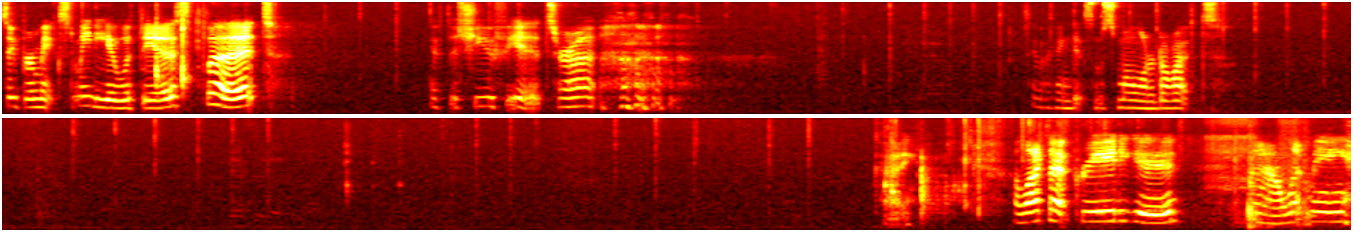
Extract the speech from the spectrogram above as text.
super mixed media with this, but if the shoe fits, right? See if I can get some smaller dots. Okay. I like that pretty good. Now let me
